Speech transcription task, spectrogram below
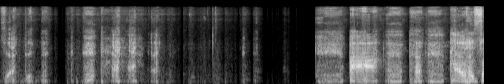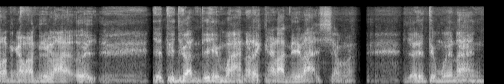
Jadi. ah, alasan kalau nila, euy. ya tujuan di mana rek ngalah nila sama. Jadi itu menang.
